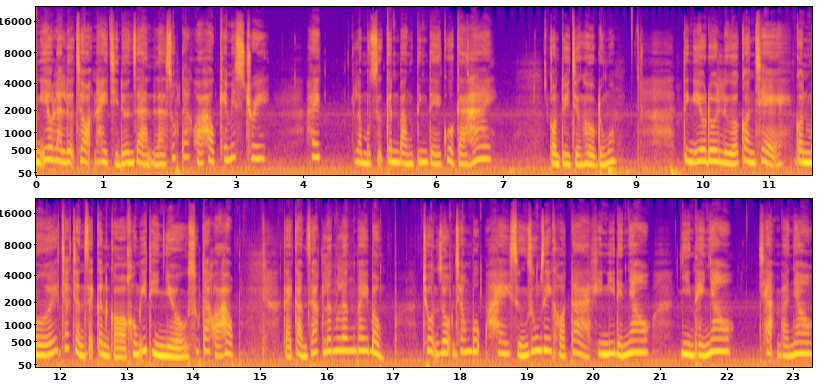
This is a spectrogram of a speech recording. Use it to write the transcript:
Tình yêu là lựa chọn hay chỉ đơn giản là xúc tác hóa học chemistry hay là một sự cân bằng tinh tế của cả hai? Còn tùy trường hợp đúng không? Tình yêu đôi lứa còn trẻ, còn mới chắc chắn sẽ cần có không ít thì nhiều xúc tác hóa học. Cái cảm giác lâng lâng bay bổng, trộn rộn trong bụng hay sướng rung rinh khó tả khi nghĩ đến nhau, nhìn thấy nhau, chạm vào nhau,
